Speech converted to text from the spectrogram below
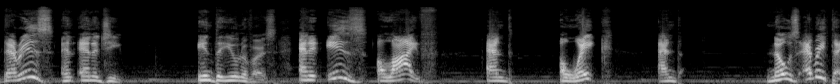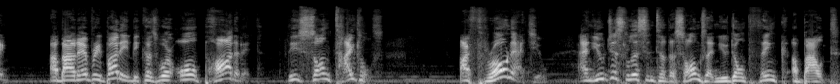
there is an energy in the universe, and it is alive and awake and knows everything about everybody because we're all part of it. These song titles are thrown at you, and you just listen to the songs and you don't think about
